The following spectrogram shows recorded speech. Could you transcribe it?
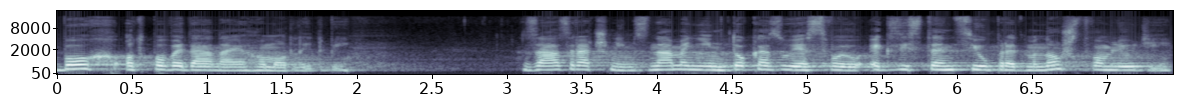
Boh odpovedá na jeho modlitby. Zázračným znamením dokazuje svoju existenciu pred množstvom ľudí.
